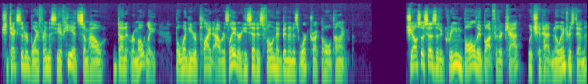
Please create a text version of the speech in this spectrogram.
She texted her boyfriend to see if he had somehow done it remotely, but when he replied hours later, he said his phone had been in his work truck the whole time. She also says that a green ball they bought for their cat, which it had no interest in,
